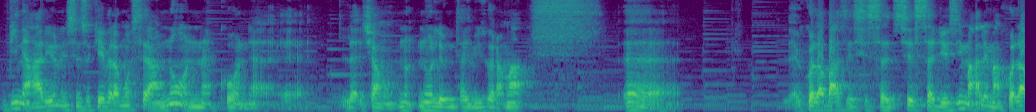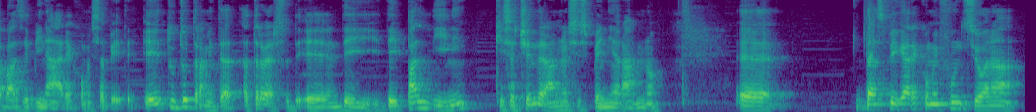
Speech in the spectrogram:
binario nel senso che ve la mostrerà non con eh, le, diciamo, no, non le unità di misura, ma eh, con la base sessagesimale, ma con la base binaria, come sapete. E tutto tramite, attraverso de, eh, dei, dei, pallini che si accenderanno e si spegneranno. Eh, da spiegare come funziona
